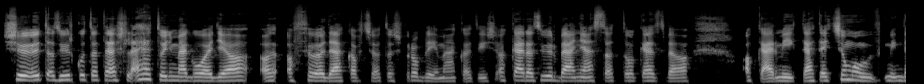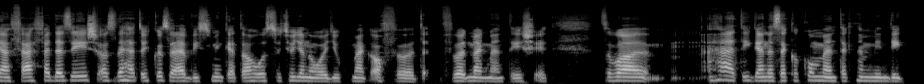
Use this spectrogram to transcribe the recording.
Sőt, az űrkutatás lehet, hogy megoldja a, a Földdel kapcsolatos problémákat is, akár az űrbányászattól kezdve a, akár még. Tehát egy csomó minden felfedezés, az lehet, hogy közelebb visz minket ahhoz, hogy hogyan oldjuk meg a Föld, föld megmentését. Szóval, hát igen, ezek a kommentek nem mindig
